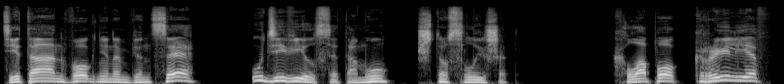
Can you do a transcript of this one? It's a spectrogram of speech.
Титан в огненном венце удивился тому, что слышит. Хлопок крыльев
